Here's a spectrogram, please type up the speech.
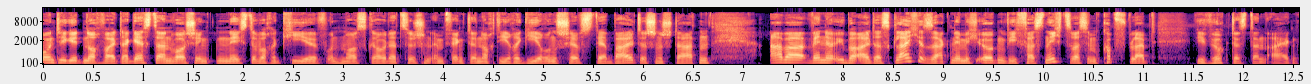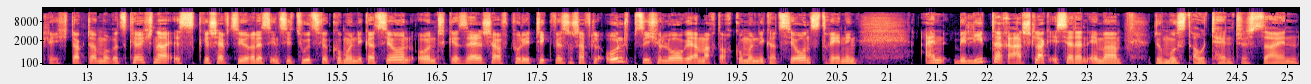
Und die geht noch weiter. Gestern Washington, nächste Woche Kiew und Moskau. Dazwischen empfängt er noch die Regierungschefs der baltischen Staaten. Aber wenn er überall das Gleiche sagt, nämlich irgendwie fast nichts, was im Kopf bleibt, wie wirkt es dann eigentlich? Dr. Moritz Kirchner ist Geschäftsführer des Instituts für Kommunikation und Gesellschaft, Politikwissenschaftler und Psychologe. Er macht auch Kommunikationstraining. Ein beliebter Ratschlag ist ja dann immer, du musst authentisch sein,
